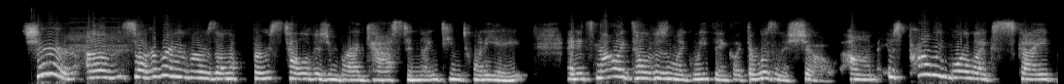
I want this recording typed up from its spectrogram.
Sure. Um, so Herbert Hoover was on the first television broadcast in 1928. And it's not like television like we think, like there wasn't a show. Um, it was probably more like Skype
